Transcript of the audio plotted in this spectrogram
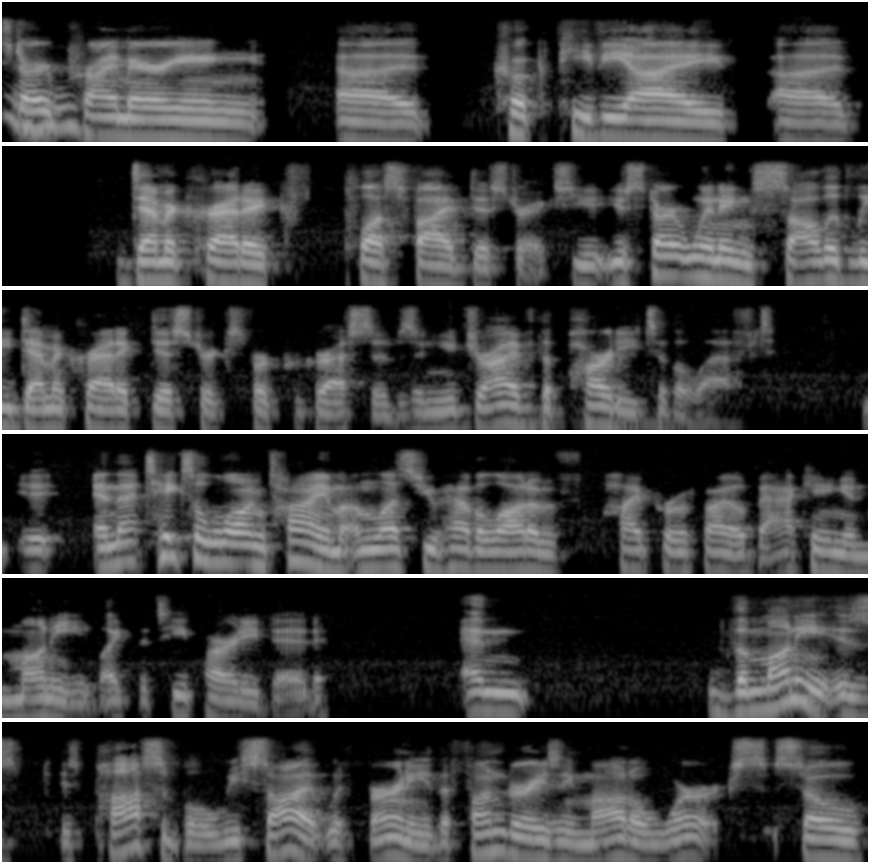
Start Mhm. primarying uh, Cook PVI uh, Democratic plus five districts. You, you start winning solidly Democratic districts for progressives and you drive the party to the left. It, and that takes a long time unless you have a lot of high profile backing and money like the Tea Party did. And the money is is possible. We saw it with Bernie. The fundraising model works. So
